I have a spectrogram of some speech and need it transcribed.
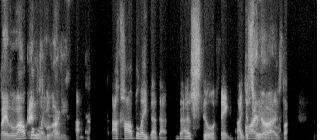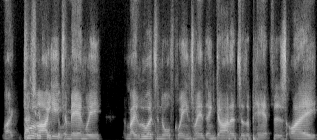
Leilua, and. Tuilagi. I can't believe that, that that's still a thing. I just I know. realized like Like Tuilagi ridiculous. to Manly, Leilua to North Queensland, and Garner to the Panthers. I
